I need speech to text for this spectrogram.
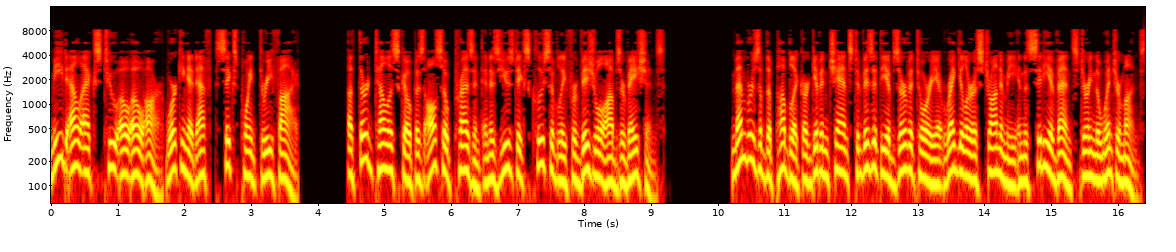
Meade LX200R working at f6.35. A third telescope is also present and is used exclusively for visual observations. Members of the public are given chance to visit the observatory at regular astronomy in the city events during the winter months.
